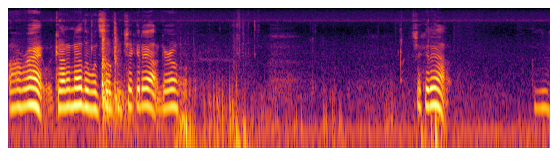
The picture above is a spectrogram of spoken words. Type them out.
All right, we got another one, Sophie. Check it out, girl. Check it out. I'm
